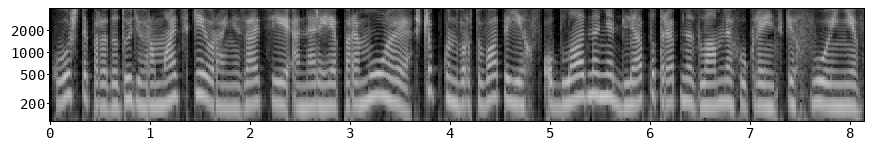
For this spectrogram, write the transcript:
Кошти передадуть громадській організації Енергія перемоги, щоб конвертувати їх в обладнання для потреб незламних українських воїнів.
